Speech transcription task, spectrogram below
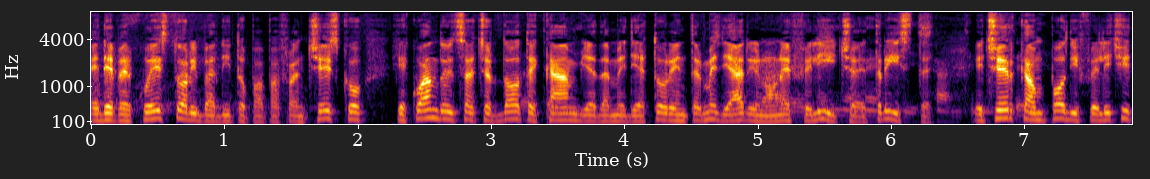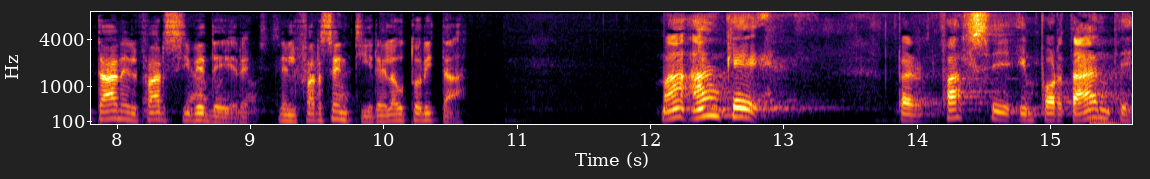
Ed è per questo, ha ribadito Papa Francesco, che quando il sacerdote cambia da mediatore intermediario non è felice, è triste e cerca un po' di felicità nel farsi vedere, nel far sentire l'autorità. Ma anche per farsi importanti,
